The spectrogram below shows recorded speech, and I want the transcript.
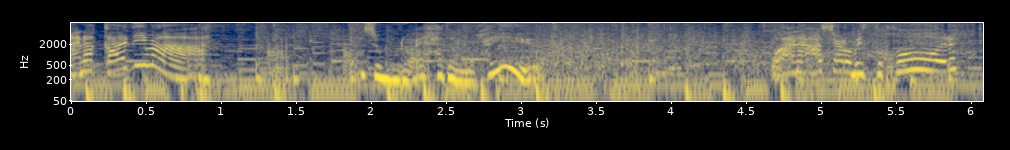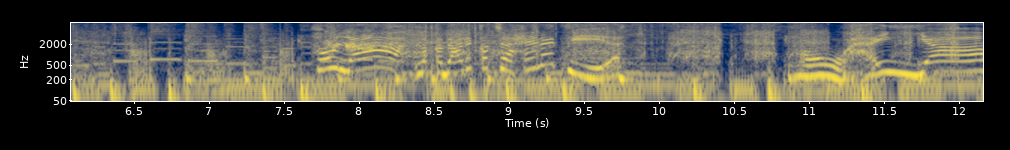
أنا قادمة. أشم رائحة المحيط. وأنا أشعر بالصخور. أو لا لقد علقت شاحنتي أوه هيا.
